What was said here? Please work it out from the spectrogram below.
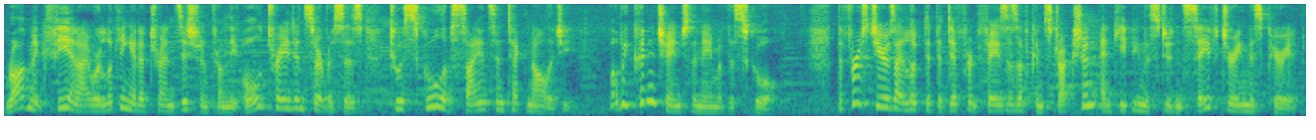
Rob McPhee and I were looking at a transition from the old trade and services to a school of science and technology, but we couldn't change the name of the school. The first years I looked at the different phases of construction and keeping the students safe during this period.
